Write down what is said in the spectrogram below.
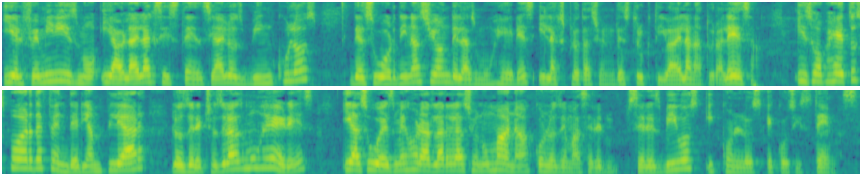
y el feminismo y habla de la existencia de los vínculos de subordinación de las mujeres y la explotación destructiva de la naturaleza. Y su objeto es poder defender y ampliar los derechos de las mujeres y a su vez mejorar la relación humana con los demás seres vivos y con los ecosistemas.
